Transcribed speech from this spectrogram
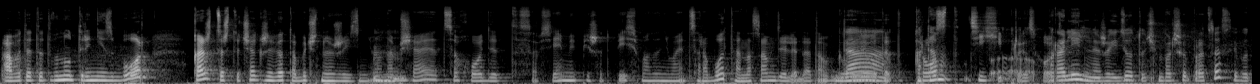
А вот этот внутренний сбор, Кажется, что человек живет обычную жизнь. Он угу. общается, ходит со всеми, пишет письма, занимается работой, а на самом деле, да, там в голове да, вот этот а рост тихий происходит. Параллельно же идет очень большой процесс, и вот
